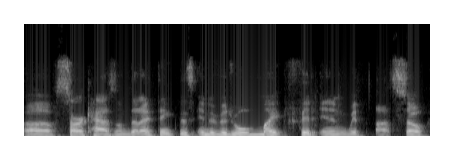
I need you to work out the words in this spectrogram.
of sarcasm that I think this individual might fit in with us. So,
